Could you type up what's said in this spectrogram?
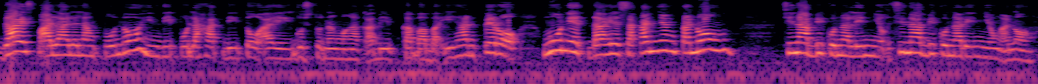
guys, paalala lang po no, hindi po lahat dito ay gusto ng mga kababaihan. Pero ngunit dahil sa kanyang tanong, sinabi ko na rin yung sinabi ko na rin yung ano,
